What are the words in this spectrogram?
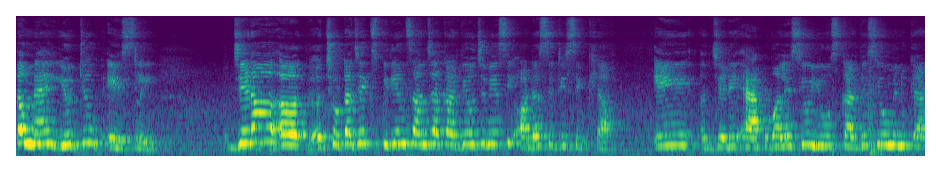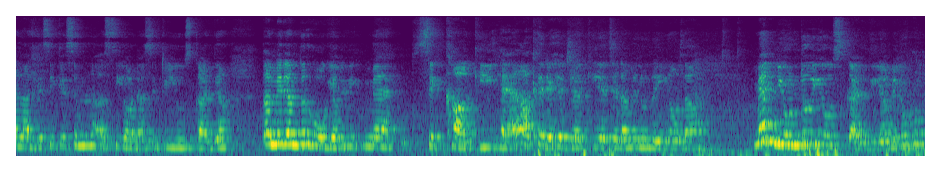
ਤਾਂ ਮੈਂ YouTube ਇਸ ਲਈ ਜਿਹੜਾ ਅਹ, ਛੋਟਾ ਜਿਹਾ ਐਕਸਪੀਰੀਅੰਸ ਸਾਂਝਾ ਕਰਦੇ ਉਹ ਜਿਵੇਂ ਅਸੀਂ Audacity ਸਿੱਖਿਆ ਇਹ ਜਿਹੜੇ ਐਪ ਵਾਲੇ ਸੀ, ਉਹ ਯੂਜ਼ ਕਰਦੇ ਸੀ, ਉਹ ਮੈਨੂੰ ਕਹਿਣ ਲੱਗੇ ਸੀ ਕਿ ਸਿਮਰਨ, ਅਸੀਂ Audacity ਯੂਜ਼ ਕਰਦੇ ਹਾਂ। ਤਾਂ ਮੇਰੇ ਅੰਦਰ ਹੋ ਗਿਆ ਵੀ ਮੈਂ ਸਿੱਖਾਂ ਕੀ ਹੈ, ਆਖਿਰ ਇਹ ਜਿਹਾ ਕੀ ਹੈ ਜਿਹੜਾ ਮੈਨੂੰ ਨਹੀਂ ਆਉਂਦਾ। ਮੈਂ ਨਿਊਂਡੋ ਯੂਜ਼ ਕਰਦੀ ਹਾਂ। ਮੈਨੂੰ ਹੁਣ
